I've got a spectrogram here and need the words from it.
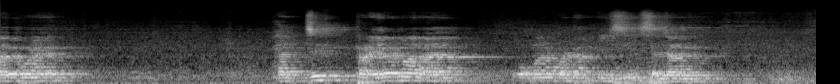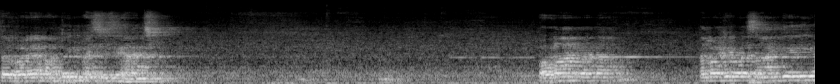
അതുപോലെ ഹജ്ജ് ഡ്രൈവർമാരായ ബഹുമാനപ്പെട്ട ഇ സി സജാദ് അതുപോലെ അബ്ദുൽ അസീസ് ഹാജി ബഹുമാനപ്പെട്ട നമ്മൾക്ക് ഇവിടെ സാങ്കേതിക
